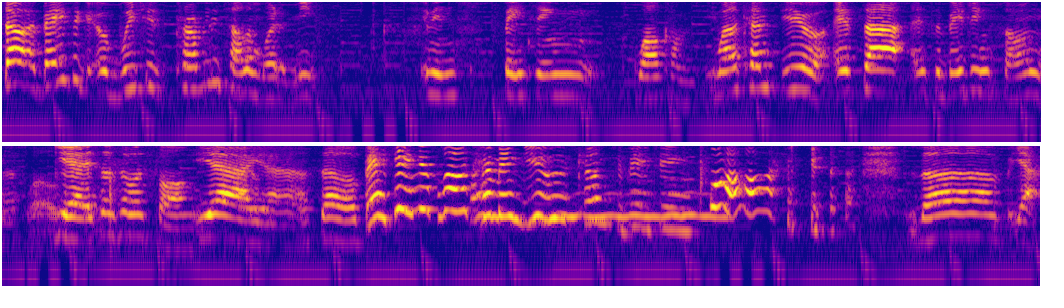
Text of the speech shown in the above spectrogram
so uh, basically, uh, we should probably tell them what it means. It means Beijing welcomes you. Welcomes you. It's a it's a Beijing song as well. Yeah, it's also a song. Yeah, yeah. So Beijing is welcoming you. Come to Beijing. Love. Yeah.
